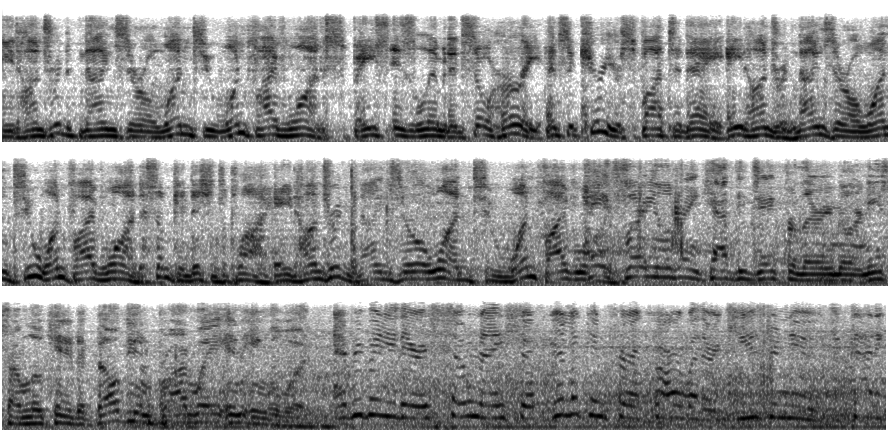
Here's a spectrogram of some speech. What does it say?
800-901-2151. Space is limited, so hurry and secure your spot today. 800-901-2151. Some conditions apply. 800-901-2151. Hey, it's Larry Lorraine, Kathy J for Larry Miller Nissan, located at Belleview and Broadway in Englewood. Everybody there is so nice, so if you're looking for a car, whether it's used or new, you've got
